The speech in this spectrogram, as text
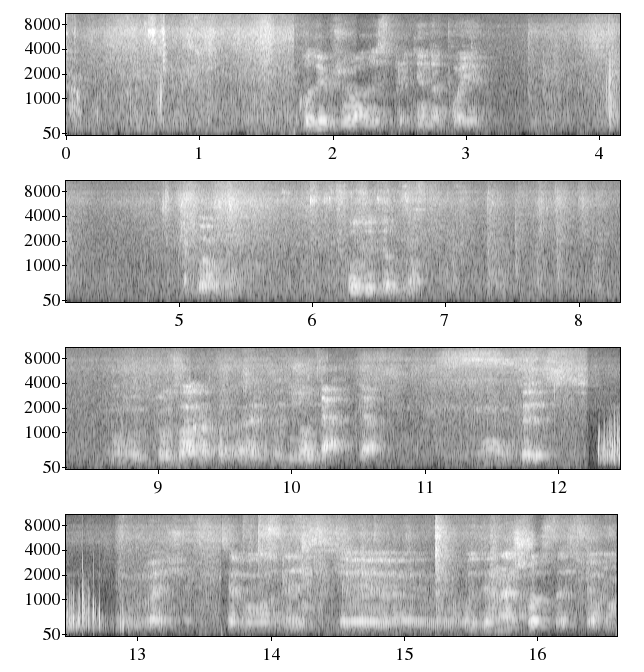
камеру. Коли вживали спиртні напої? Давно. Коли давно? Ну, ви про зараз питаєте? Ну так, так. Ну, десь ввечері. Це було десь е, година шоста, сьома.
